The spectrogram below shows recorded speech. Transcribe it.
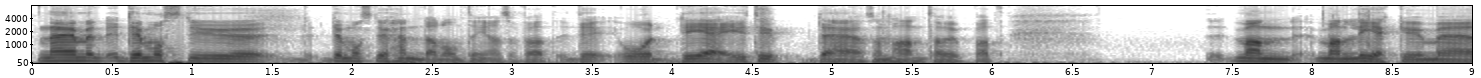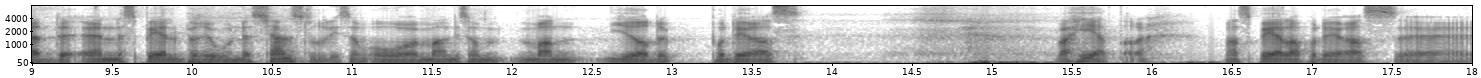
Nej men det- måste ju... Det måste ju hända någonting alltså. För att det, och det är ju typ det här som han tar upp att... Man, man leker ju med en spelberoendes känslor liksom. Och man liksom... Man gör det på deras... Vad heter det? Man spelar på deras... Eh,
